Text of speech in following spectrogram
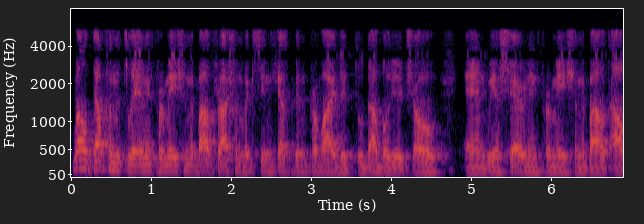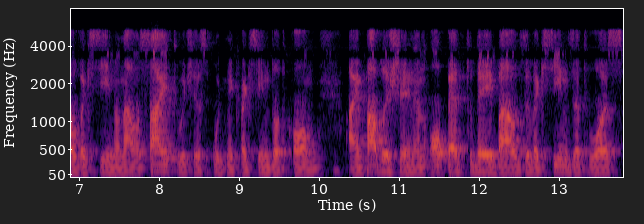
Well, definitely, and information about Russian vaccine has been provided to WHO, and we are sharing information about our vaccine on our site, which is sputnikvaccine.com. I'm publishing an op-ed today about the vaccine that was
